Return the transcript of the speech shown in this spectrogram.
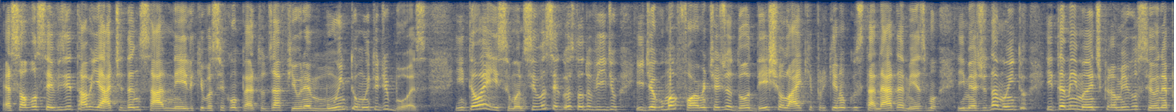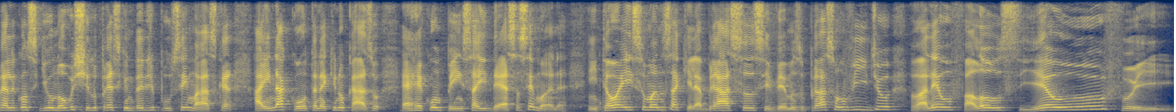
É só você visitar o iate e dançar nele que você completa o desafio, né? Muito, muito de boas. Então é isso, mano. Se você gostou do vídeo e de alguma forma te ajudou, deixa o like porque não custa nada mesmo e me ajuda muito. E também mande para um amigo seu, né, para ele conseguir um novo estilo pra skin do Deadpool sem máscara aí na conta, né, que no caso é a recompensa aí dessa semana. Então é isso, manos. Aquele abraço, se vemos no próximo vídeo. Valeu, falou, se eu fui!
